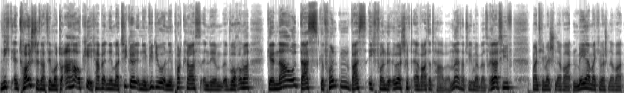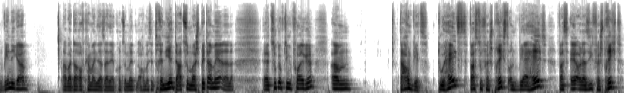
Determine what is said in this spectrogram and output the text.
nicht enttäuscht ist nach dem Motto, aha, okay, ich habe in dem Artikel, in dem Video, in dem Podcast, in dem, wo auch immer, genau das gefunden, was ich von der Überschrift erwartet habe. Das ist natürlich immer was relativ. Manche Menschen erwarten mehr, manche Menschen erwarten weniger. Aber darauf kann man ja seine Konsumenten auch ein bisschen trainieren. Dazu mal später mehr in einer äh, zukünftigen Folge. Ähm, darum geht's. Du hältst, was du versprichst und wer hält, was er oder sie verspricht,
